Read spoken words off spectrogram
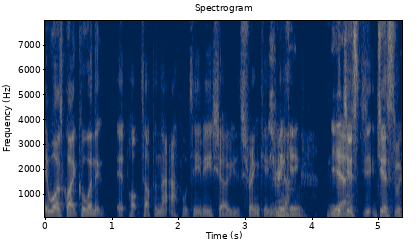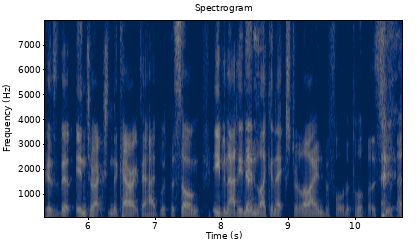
it was quite cool when it, it popped up in that Apple TV show, shrinking. you know? Shrinking. Yeah. just just because the interaction the character had with the song, even adding in like an extra line before the pause, you know.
